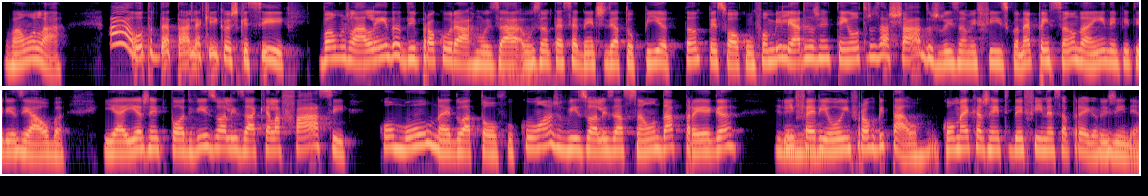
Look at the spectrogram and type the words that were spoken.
Vamos lá. Ah, outro detalhe aqui que eu esqueci. Vamos lá, além de procurarmos a, os antecedentes de atopia, tanto pessoal como familiares, a gente tem outros achados do exame físico, né? Pensando ainda em pitiríase alba. E aí a gente pode visualizar aquela face comum né, do atófo com a visualização da prega inferior infraorbital. Como é que a gente define essa prega, Virginia?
